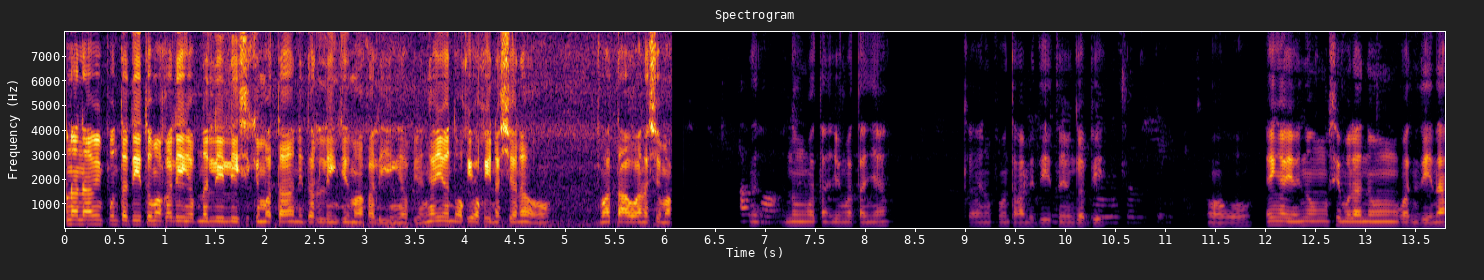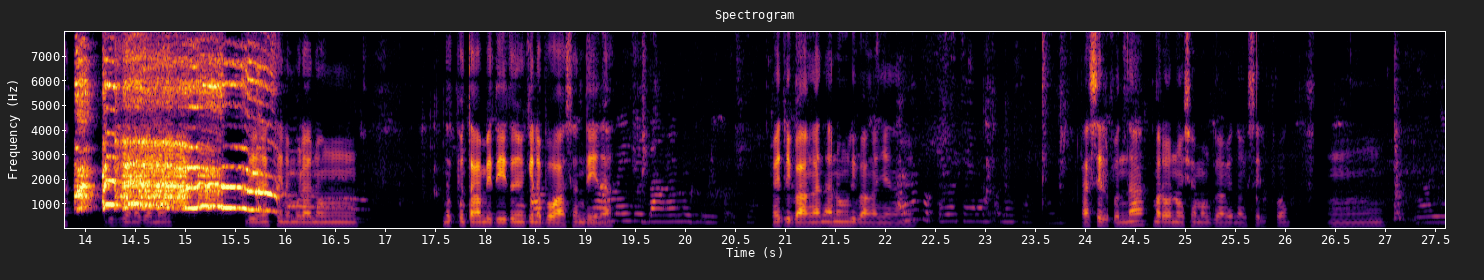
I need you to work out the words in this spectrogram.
Una namin punta dito mga kalingap, nalilisik yung mata ni Darling Jean mga kalingap. Yan. Ngayon, okay-okay na siya na, oh. Tumatawa na siya. Ako. Anong mata, yung mata niya? Kaya nung pumunta kami dito yung gabi. Oo. Eh ngayon, nung simula nung hindi na. Hindi siya na ganun. Hindi na, sinimula nung nagpunta kami dito, yung kinabukasan, hindi na. May libangan na din po siya. May libangan. Anong libangan niya na Ano po, pero po ng cellphone. Ah, cellphone na. Marunong siya maggamit ng cellphone. Hmm. Nawala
